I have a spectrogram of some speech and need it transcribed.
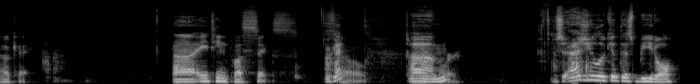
Okay. Uh, 18 plus 6. Okay. So, Um, So as you look at this beetle,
